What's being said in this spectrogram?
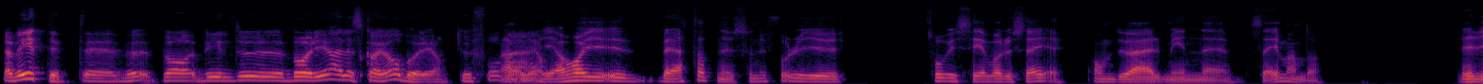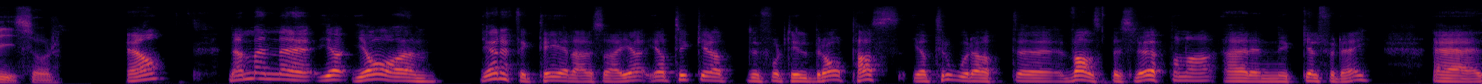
jag vet inte. Eh, vad, vill du börja eller ska jag börja? Du får välja. Nej, jag har ju berättat nu, så nu får du ju får vi se vad du säger. Om du är min, säger man då, revisor. Ja, nej men eh, jag, jag, eh, jag reflekterar så här. Jag, jag tycker att du får till bra pass. Jag tror att eh, valsbeslöparna är en nyckel för dig eh,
